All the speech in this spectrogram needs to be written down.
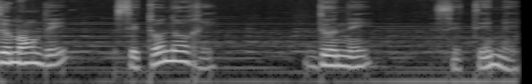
Demander, c'est honorer. Donner, c'est aimer.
